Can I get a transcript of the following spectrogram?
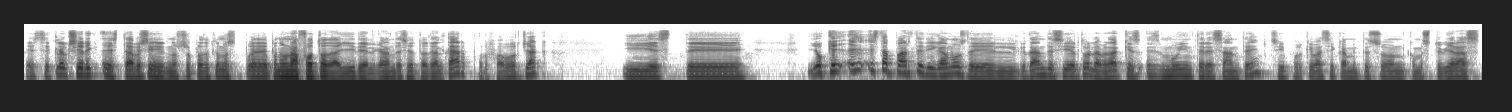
Este, claro que este, a ver si nuestro productor nos puede poner una foto de allí del gran desierto de altar, por favor, Jack. Y este y ok, e, esta parte, digamos, del gran desierto, la verdad que es, es muy interesante, sí, porque básicamente son como si tuvieras,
